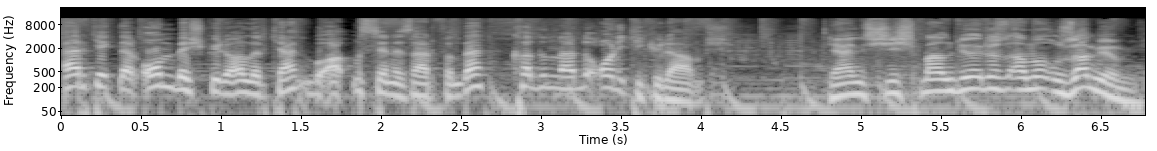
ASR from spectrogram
erkekler 15 kilo alırken bu 60 sene zarfında kadınlarda 12 kilo almış. Yani şişman diyoruz ama uzamıyor muyuz?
